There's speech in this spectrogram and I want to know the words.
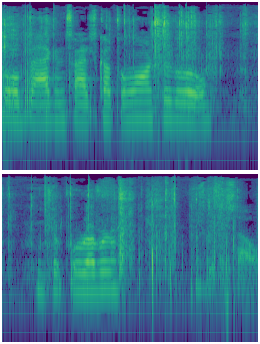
little bag inside. It's got the launcher, the little tip or whatever. Let's get this out.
